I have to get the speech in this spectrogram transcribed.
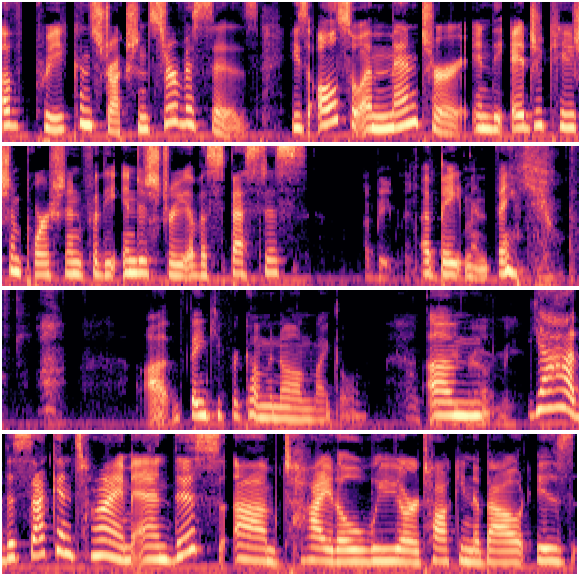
of pre-construction services. He's also a mentor in the education portion for the industry of asbestos abatement. abatement. Thank you. Uh, thank you for coming on, Michael. Thank you for having me. Yeah, the second time. And this um, title we are talking about is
